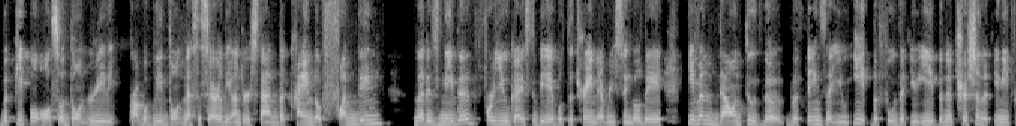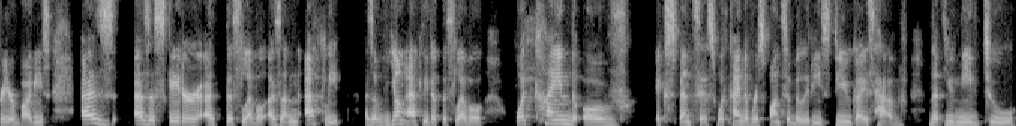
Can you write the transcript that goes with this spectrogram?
but people also don't really probably don't necessarily understand the kind of funding that is needed for you guys to be able to train every single day even down to the the things that you eat the food that you eat the nutrition that you need for your bodies as as a skater at this level as an athlete as a young athlete at this level what kind of expenses what kind of responsibilities do you guys have that you need to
